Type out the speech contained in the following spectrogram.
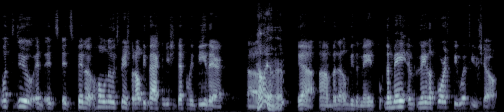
what to do, and it's it's been a whole new experience. But I'll be back, and you should definitely be there. Uh, Hell yeah, man. yeah, um, but that'll be the May the May May the fourth be with you show.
